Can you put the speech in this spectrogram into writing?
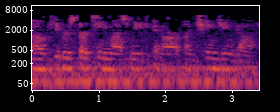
um, Hebrews 13 last week in our unchanging God.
